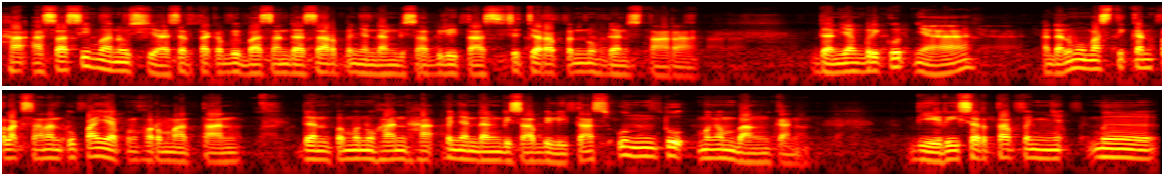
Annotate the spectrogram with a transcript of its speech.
hak asasi manusia serta kebebasan dasar penyandang disabilitas secara penuh dan setara. Dan yang berikutnya, adalah memastikan pelaksanaan upaya penghormatan dan pemenuhan hak penyandang disabilitas untuk mengembangkan diri serta me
